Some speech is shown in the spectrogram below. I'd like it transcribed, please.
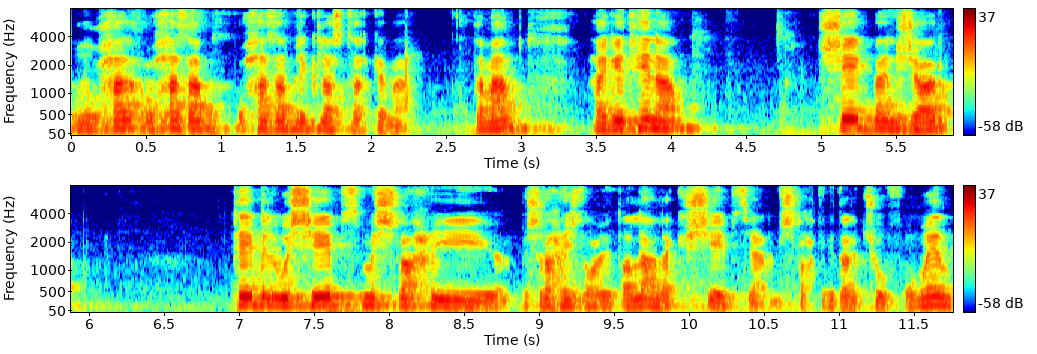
وح- وحسب وحسب ال cluster كمان. تمام؟ هجيت هنا. shape manager table وال shapes مش راح ي... مش راح يطلع لك ال shapes يعني مش راح تقدر تشوفهم. وين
